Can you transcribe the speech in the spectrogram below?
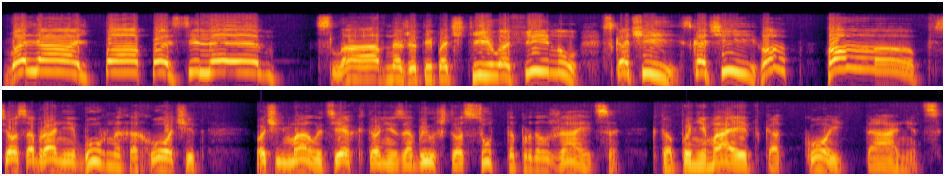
Валяй, папа Селен!» Славно же ты почтил Афину! Скачи, скачи, оп, оп! Все собрание бурно хохочет. Очень мало тех, кто не забыл, что суд-то продолжается, кто понимает, какой танец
